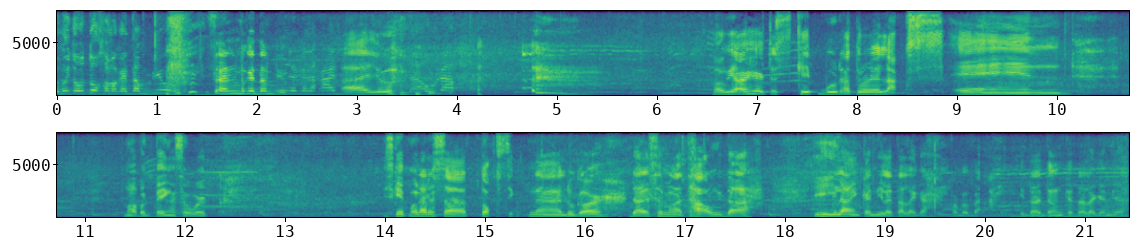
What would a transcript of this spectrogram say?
Dumitutok sa magandang view. saan magandang view? Yung naglalakad. Ayun. Naulap. So we are here to muna, to relax and mapagpahinga sa work. Escape muna rin sa toxic na lugar dahil sa mga taong da hihilahin kanila talaga pababa. Ida-down ka talaga nila.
